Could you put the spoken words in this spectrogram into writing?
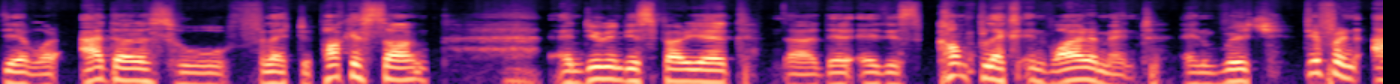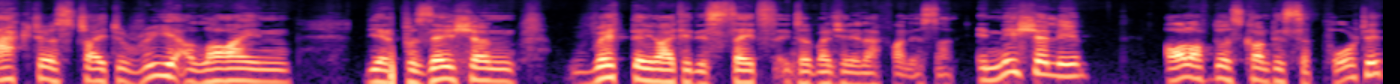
There were others who fled to Pakistan. And during this period, uh, there is this complex environment in which different actors try to realign their position with the United States intervention in Afghanistan. Initially, all of those countries supported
